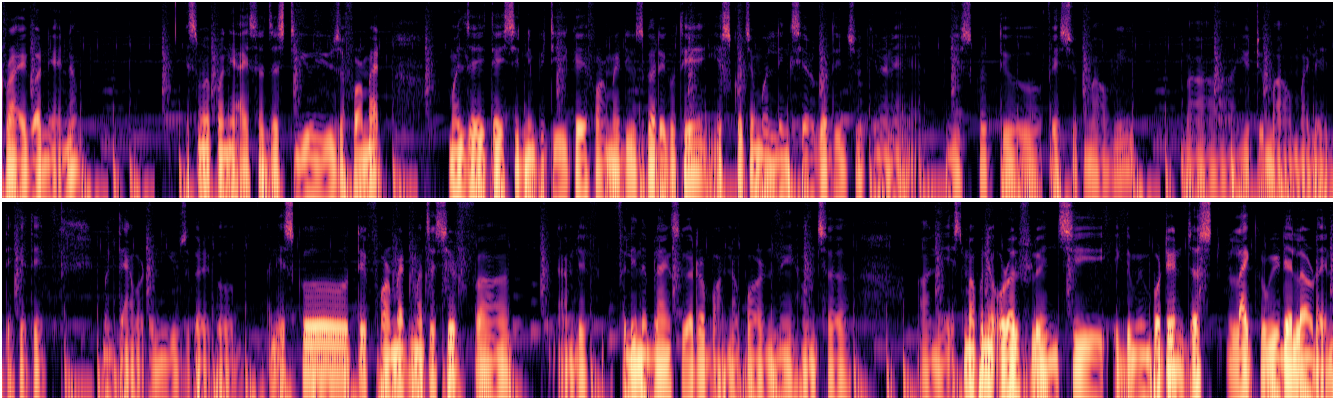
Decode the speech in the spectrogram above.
ट्राई गर्ने होइन। यसमा पनि I suggest you use a format. मैले चाहिँ त्यही सिडनी पिटीकै फर्मेट युज गरेको थिएँ। यसको चाहिँ म लिङ्क सेयर गरिदिन्छु किनभने यसको त्यो फेसबुकमा हो कि युट्युबमा मैले देखेको थिएँ। मैले त्यहाँबाट नि युज गरेको अनि यसको त्यो फर्मेटमा चाहिँ सिर्फ हामीले फिल इन द ब्ल्याङ्क्स गरेर भन्नुपर्ने हुन्छ। अनि यसमा पनि ओरल फ्लुएन्सी एकदम important just like read aloud होइन?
